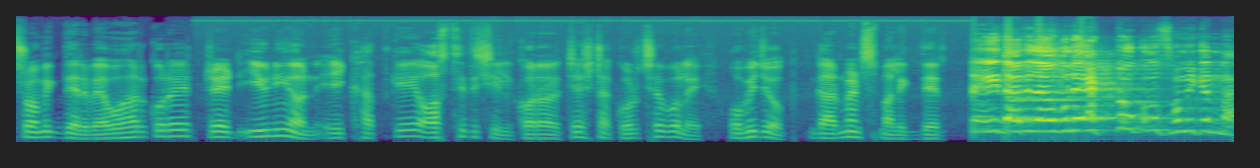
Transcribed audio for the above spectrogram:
শ্রমিকদের ব্যবহার করে ট্রেড ইউনিয়ন এই খাতকে অস্থিতিশীল করার চেষ্টা করছে বলে অভিযোগ গার্মেন্টস মালিকদের। এই দাবি দাওয়াগুলো একটাও কোনো শ্রমিকের না।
